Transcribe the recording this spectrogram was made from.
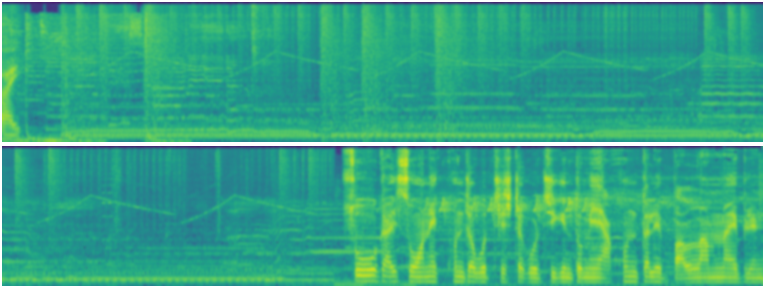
ভাই? সো গাইস অনেকক্ষণ যাবত চেষ্টা করছি, কিন্তু আমি এখন তাহলে পারলাম না এই প্লেন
